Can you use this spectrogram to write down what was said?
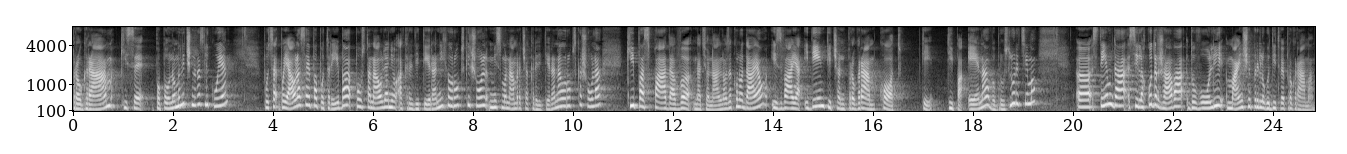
program, ki se popolnoma nič ne razlikuje. Pojavlja se je pa potreba po ustanavljanju akreditiranih evropskih šol, mi smo namreč akreditirana evropska šola, ki pa spada v nacionalno zakonodajo, izvaja identičen program kot te tipa 1 v Bruslu, recimo, eh, s tem, da si lahko država dovoli manjše prilagoditve programa.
